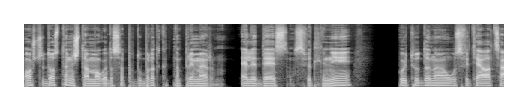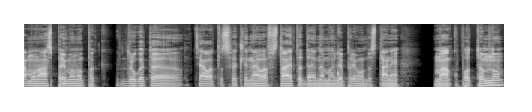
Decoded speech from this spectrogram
още доста неща могат да се подобрят, като например LED с- светлини, които да на осветяват само нас, примерно пък другата, цялата светлина в стаята да я намаля, примерно да стане малко по-тъмно.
